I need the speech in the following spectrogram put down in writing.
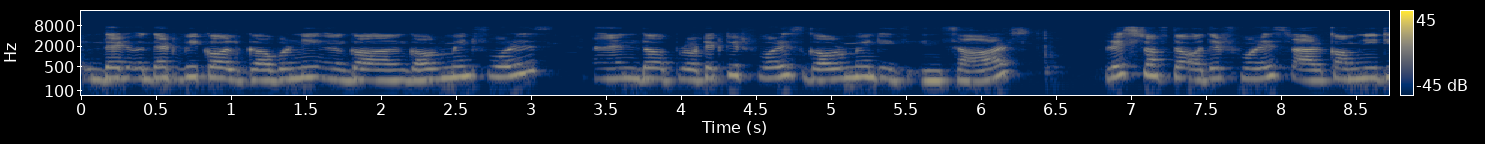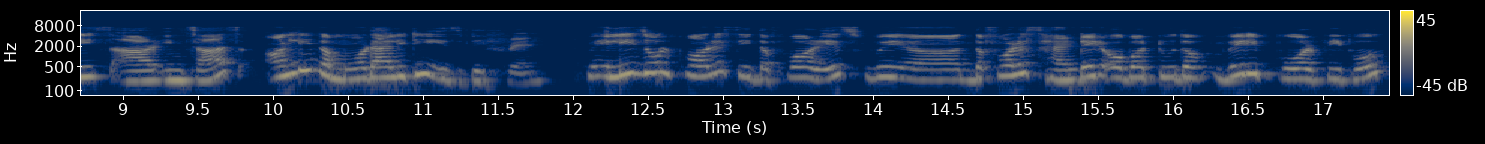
that that we call governing uh, government forest and the protected forest government is in charge rest of the other forests our communities are in charge only the modality is different leasehold forest is the forest we uh, the forest handed over to the very poor people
